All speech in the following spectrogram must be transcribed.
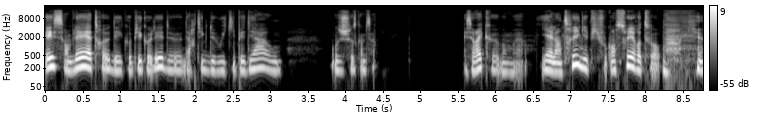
et semblaient être des copier-coller d'articles de, Wikipédia ou, ou, des choses comme ça. Et c'est vrai que bon, bah, il y a l'intrigue et puis il faut construire autour. puis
